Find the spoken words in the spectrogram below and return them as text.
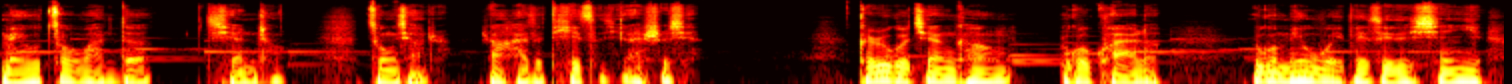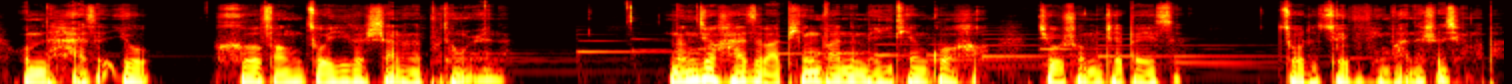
没有走完的前程，总想着让孩子替自己来实现。可如果健康，如果快乐，如果没有违背自己的心意，我们的孩子又何妨做一个善良的普通人呢？能叫孩子把平凡的每一天过好，就是我们这辈子做的最不平凡的事情了吧？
